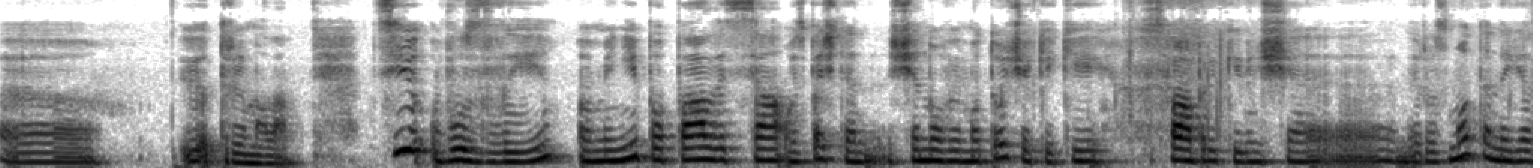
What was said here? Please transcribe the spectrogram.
е, отримала. Ці вузли мені попалися, ось бачите, ще новий моточок, який з фабрики він ще не розмотаний. Я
